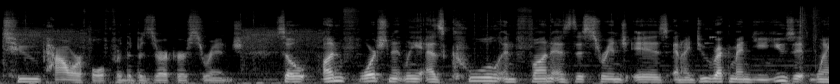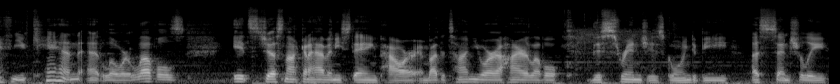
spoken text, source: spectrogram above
too powerful for the Berserker syringe. So unfortunately, as cool and fun as this syringe is, and I do recommend you use it when you can at lower levels, it's just not going to have any staying power. And by the time you are a higher level, this syringe is going to be essentially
